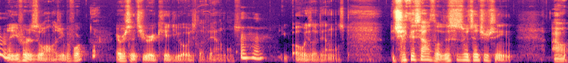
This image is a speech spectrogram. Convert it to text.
Hmm. Now, you've heard of zoology before? Ever since you were a kid, you always loved animals. You always loved animals. Check this out, though. This is what's interesting. I,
